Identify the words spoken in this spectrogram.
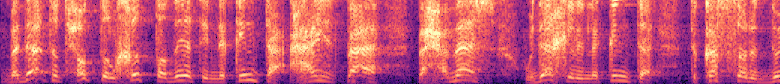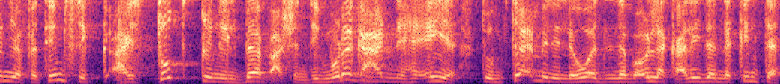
بدأت تحط الخطة ديت انك انت عايز بقى بحماس وداخل انك انت تكسر الدنيا فتمسك عايز تتقن الباب عشان دي المراجعة النهائية تقوم تعمل اللي هو اللي بقول لك عليه ده انك انت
